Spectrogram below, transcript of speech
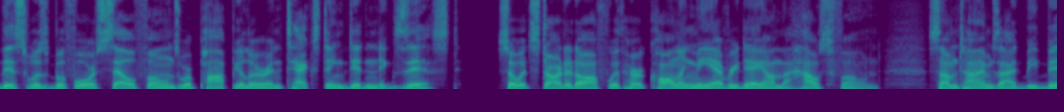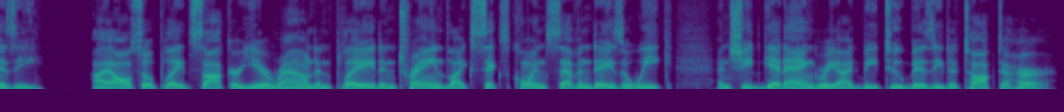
This was before cell phones were popular and texting didn't exist. So it started off with her calling me every day on the house phone. Sometimes I'd be busy. I also played soccer year-round and played and trained like six coins seven days a week, and she'd get angry I'd be too busy to talk to her.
